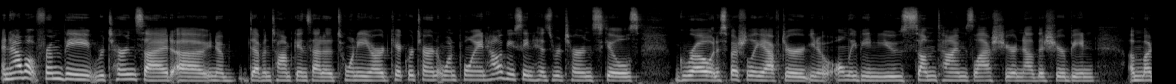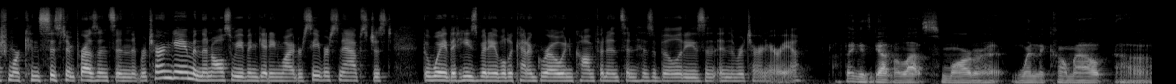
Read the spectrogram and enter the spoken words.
And how about from the return side? Uh, you know, Deven Thompkins had a 20-yard kick return at one point. How have you seen his return skills grow, and especially after you know only being used sometimes last year, now this year being a much more consistent presence in the return game, and then also even getting wide receiver snaps. Just the way that he's been able to kind of grow in confidence in his abilities in, in the return area. I think he's gotten a lot smarter at when to come out. Uh,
